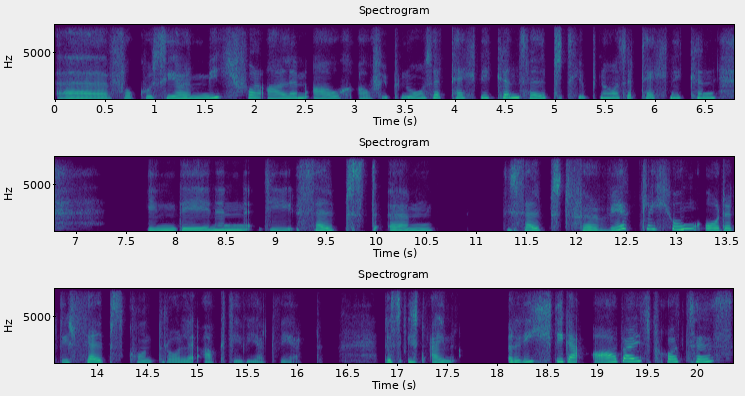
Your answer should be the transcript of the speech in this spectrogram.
äh, fokussiere mich vor allem auch auf Hypnosetechniken, Selbsthypnosetechniken, in denen die Selbst, ähm, die Selbstverwirklichung oder die Selbstkontrolle aktiviert wird. Das ist ein richtiger Arbeitsprozess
